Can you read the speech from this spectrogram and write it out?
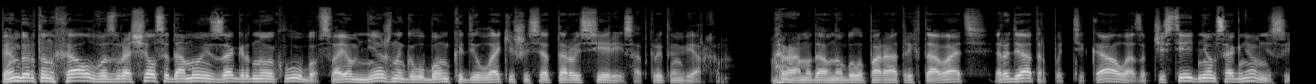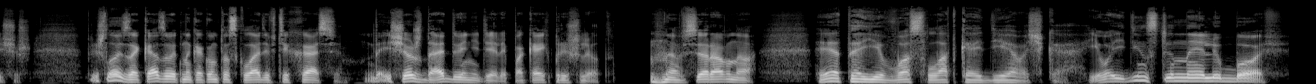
Пембертон Халл возвращался домой из загородного клуба в своем нежно-голубом кадиллаке 62-й серии с открытым верхом. Раму давно было пора отрихтовать, радиатор подтекал, а запчастей днем с огнем не сыщешь. Пришлось заказывать на каком-то складе в Техасе, да еще ждать две недели, пока их пришлет. Но все равно, это его сладкая девочка, его единственная любовь.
